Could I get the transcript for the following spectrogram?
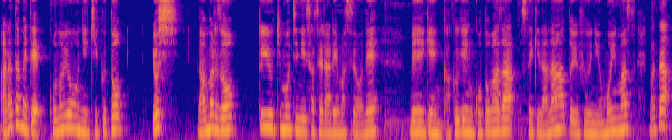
改めてこのように聞くとよし頑張るぞという気持ちにさせられますよね。名言格言ことわざ素敵だなというふうに思います。また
